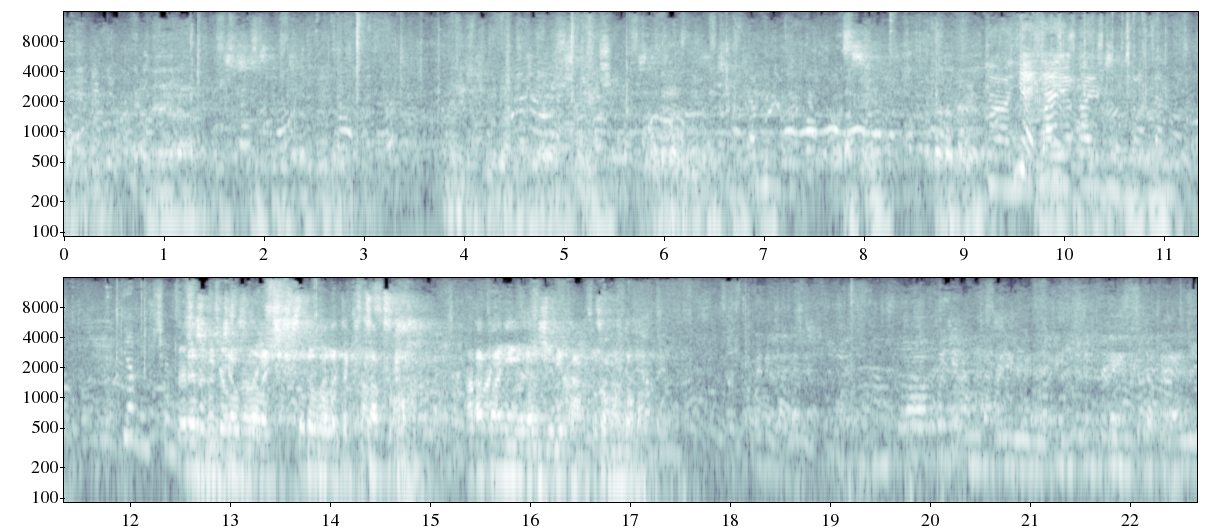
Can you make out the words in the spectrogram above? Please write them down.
pokój od 34 roku. No i żeśmy. Ja, nie, ja, ja, ja bym chciał ten. Ja bym chciał. Też bym chciał znaleźć stołek cacka. A pani Elżbieta, co nam doda? Podzielam Was że to jest dobre.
